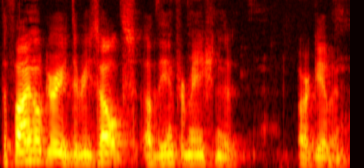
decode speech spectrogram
The final grade, the results of the information that are given.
